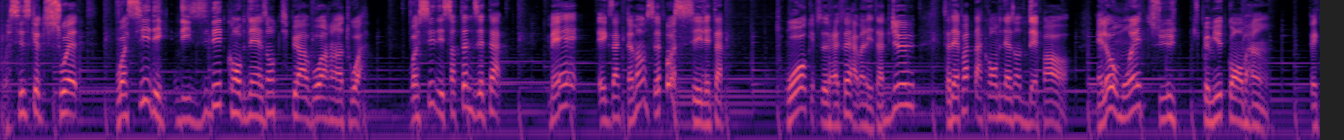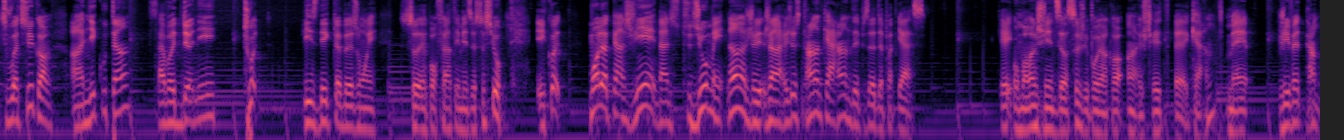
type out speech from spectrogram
voici ce que tu souhaites, voici des, idées de combinaison qu'il peut avoir en toi, voici des certaines étapes. Mais exactement, on ne sait pas si c'est l'étape 3 que tu devrais faire avant l'étape 2. Ça dépend de ta combinaison de départ. Mais là, au moins, tu, tu peux mieux te comprendre. Tu vois-tu, comme en écoutant, ça va te donner les idées que tu as besoin pour faire tes médias sociaux. Écoute, moi, là, quand je viens dans le studio maintenant, j'enregistre 30-40 épisodes de podcast. Au moment où je viens de dire ça, je n'ai pas encore enregistré euh, 40, mais j'ai fait 30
